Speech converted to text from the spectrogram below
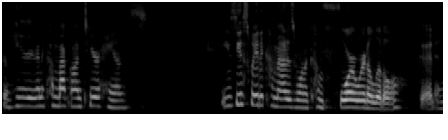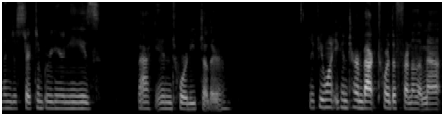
From here, you're going to come back onto your hands. Easiest way to come out is want to come forward a little. Good. And then just start to bring your knees back in toward each other. If you want, you can turn back toward the front of the mat.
